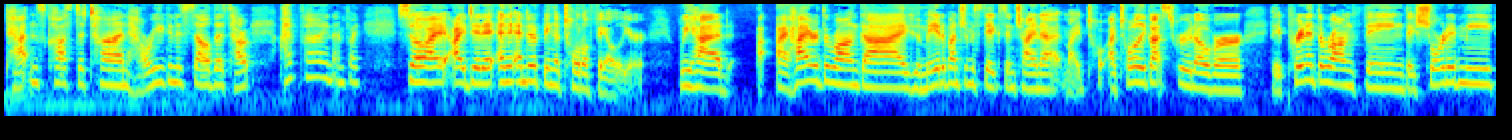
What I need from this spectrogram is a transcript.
Patents cost a ton. How are you going to sell this? How I'm fine. I'm fine. So I, I did it, and it ended up being a total failure. We had I hired the wrong guy who made a bunch of mistakes in China. My to- I totally got screwed over. They printed the wrong thing. They shorted me,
